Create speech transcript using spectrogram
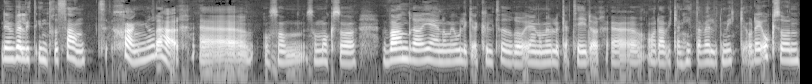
det är en väldigt intressant genre det här eh, och som, som också vandrar genom olika kulturer, genom olika tider eh, och där vi kan hitta väldigt mycket. Och det är också en,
